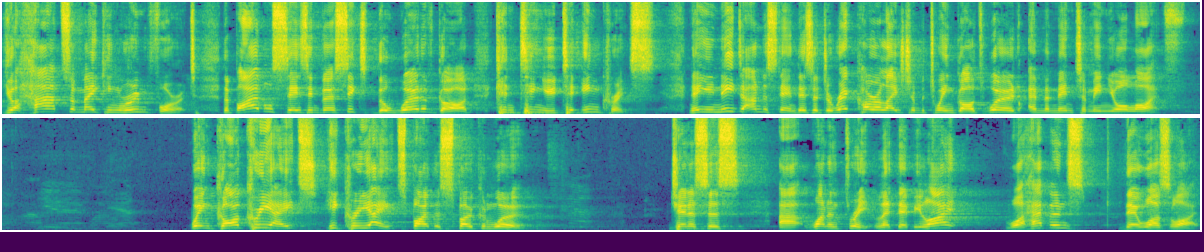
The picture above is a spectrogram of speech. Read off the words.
Your hearts are making room for it. The Bible says in verse 6 the word of God continued to increase. Now you need to understand there's a direct correlation between God's word and momentum in your life. When God creates, He creates by the spoken word. Genesis uh, 1 and 3. Let there be light. What happens? There was light.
